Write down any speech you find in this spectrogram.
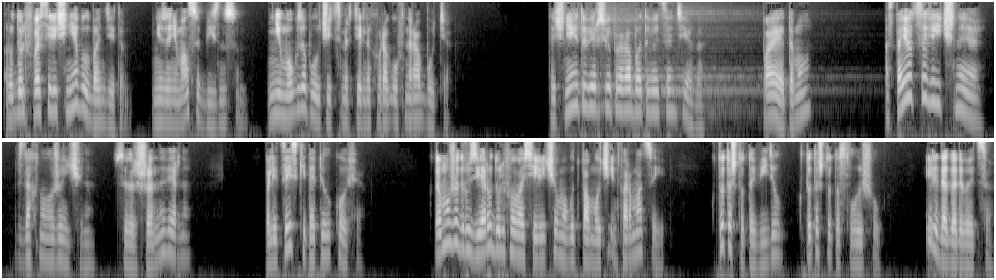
Рудольф Васильевич не был бандитом, не занимался бизнесом, не мог заполучить смертельных врагов на работе. Точнее, эту версию прорабатывает Сантьяго. Поэтому... «Остается личное», — вздохнула женщина. «Совершенно верно». Полицейский допил кофе. К тому же друзья Рудольфа Васильевича могут помочь информацией. Кто-то что-то видел, кто-то что-то слышал. Или догадывается.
